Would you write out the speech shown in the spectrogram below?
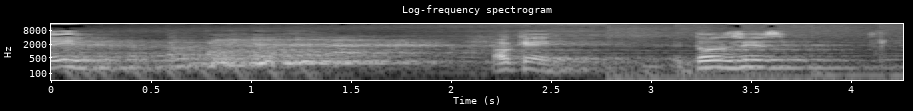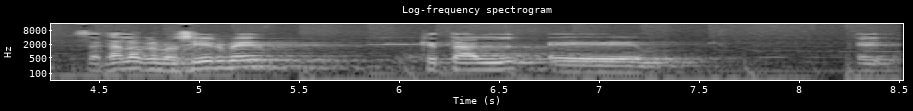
Sí. Ok, entonces, sacar lo que nos sirve. ¿Qué tal eh, eh,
